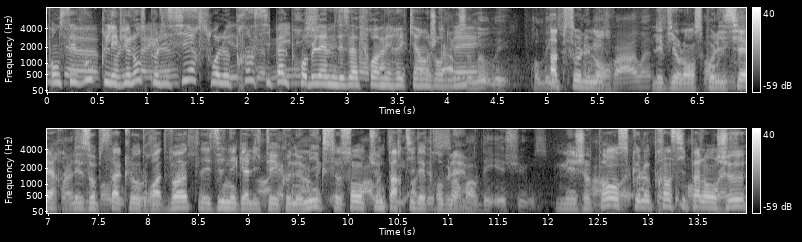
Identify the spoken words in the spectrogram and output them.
Pensez-vous que les violences policières soient le principal problème des Afro-Américains aujourd'hui? Absolument. Les violences policières, les obstacles au droit de vote, les inégalités économiques, ce sont une partie des problèmes. Mais je pense que le principal enjeu,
